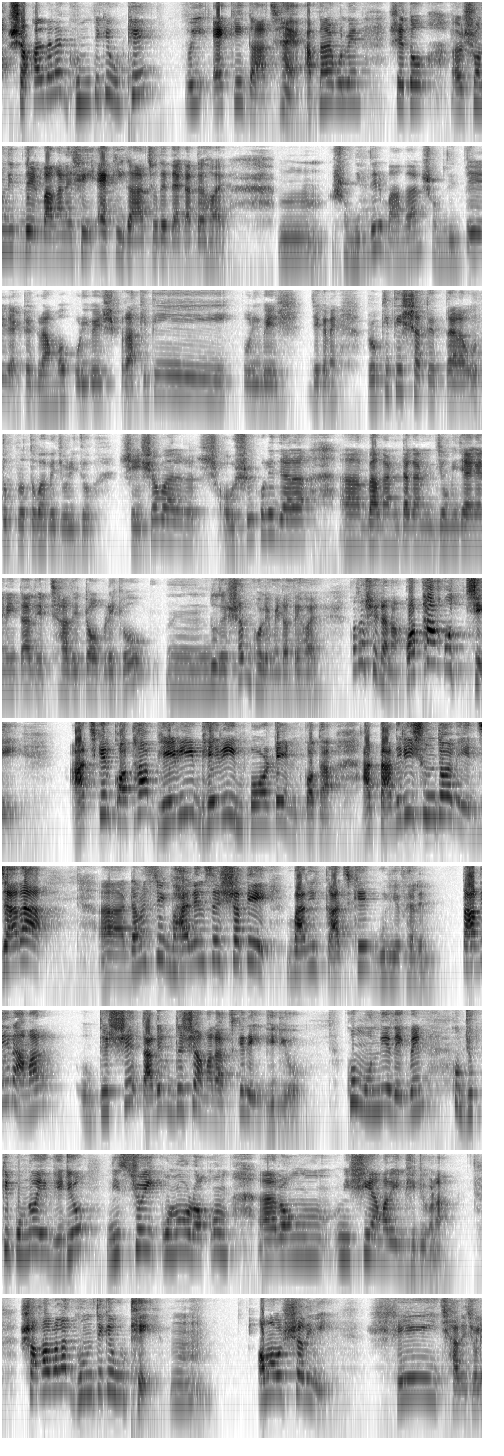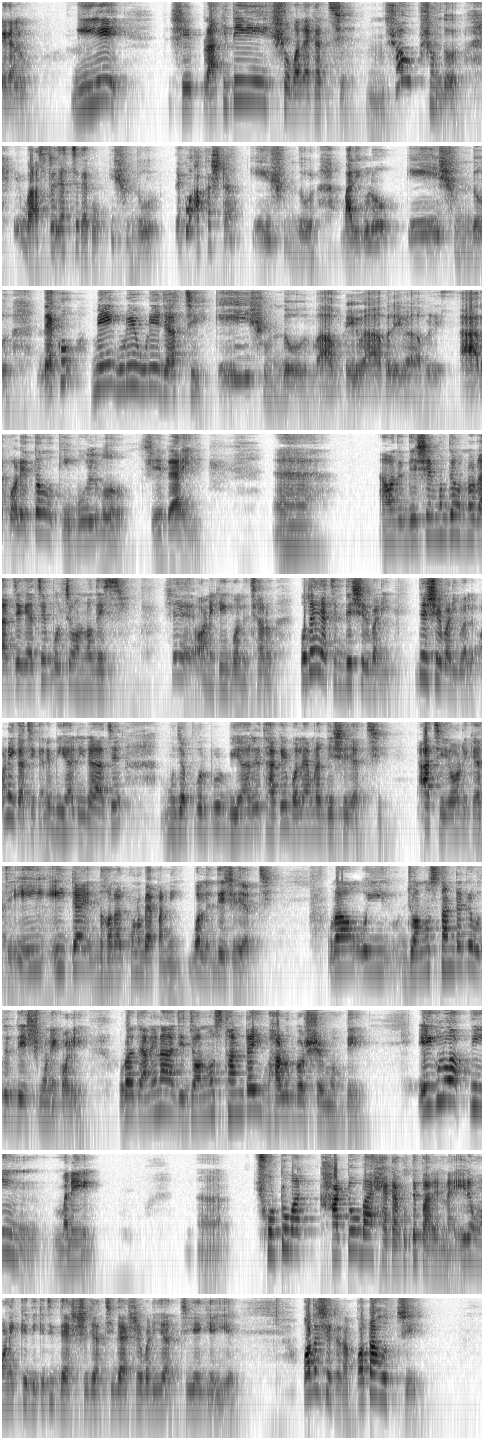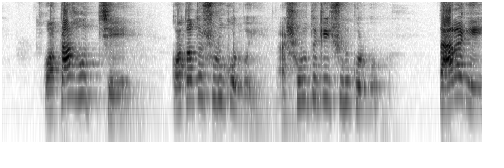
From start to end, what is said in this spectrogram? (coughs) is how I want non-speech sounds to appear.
সকালবেলা ঘুম থেকে উঠে ওই একই গাছ হ্যাঁ আপনারা বলবেন সে তো সন্দীপদের বাগানে সেই একই গাছ ওদের দেখাতে হয়। সন্দীপদের বাগান, সন্দীপদের একটা গ্রাম্য পরিবেশ, প্রাকৃতিক পরিবেশ, যেখানে প্রকৃতির সাথে তারা ওতপ্রোতভাবে জড়িত, সেই সব আর অবশ্যই করে যারা বাগান টাগান, জমি জায়গা নেই, তাদের ছাদে টব রেখেও দুধের সাথে ঘোলে মেটাতে হয়। কথা সেটা না, কথা হচ্ছে। আজকের কথা ভেরি ভেরি ইম্পর্টেন্ট কথা। আর তাদেরই শুনতে হবে, যারা ডোমেস্টিক ভায়োলেন্সের সাথে বাড়ির কাজকে গুলিয়ে ফেলেন। তাদের আমার উদ্দেশ্যে, তাদের উদ্দেশ্যে আমার আজকের এই ভিডিও খুব মন দিয়ে দেখবেন, খুব যুক্তিপূর্ণ এই ভিডিও নিশ্চয়ই কোনো রকম রং মিশিয়ে আমার এই ভিডিও না। সকালবেলা ঘুম থেকে উঠে অমাবস্যা দেবী সেই ছাদে চলে গেল। গিয়ে সে প্রাকৃতিক শোভা দেখাচ্ছে। সব সুন্দর। এই বাসটা যাচ্ছে দেখো কি সুন্দর। দেখো আকাশটা কি সুন্দর। বাড়িগুলো কি সুন্দর। দেখো মেঘ উড়ে উড়ে যাচ্ছে কি সুন্দর। বাপরে বাপরে বাপরে। তারপরে তো কি বলব? সেটাই। আহ, আমাদের দেশের মধ্যে অন্য রাজ্যে গেছে বলছে অন্য দেশ। সে অনেকেই বলে ছাড়ো। কোথায় যাচ্ছেন? দেশের বাড়ি। দেশের বাড়ি বলে। অনেক আছে এখানে। বিহারিরা আছে মুজাফরপুর বিহারে থাকে বলে আমরা দেশে যাচ্ছি। আছে অনেকে আছে। এই এইটায় ধরার কোনো ব্যাপার নেই। বলে দেশে যাচ্ছি। ওরা ওই জন্মস্থানটাকে ওদের দেশ মনে করে। ওরা জানে না যে জন্মস্থানটাই ভারতবর্ষের মধ্যে। এইগুলো আপনি মানে ছোটো বা খাটো বা হ্যাটা করতে পারেন না। এরকম অনেককে দেখেছি, দেশে যাচ্ছি, দেশের বাড়ি যাচ্ছি এই এই। কথা সেটা না, কথা হচ্ছে। কথা হচ্ছে, কথা তো শুরু করবই, আর শুরু থেকেই শুরু করব। তার আগে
